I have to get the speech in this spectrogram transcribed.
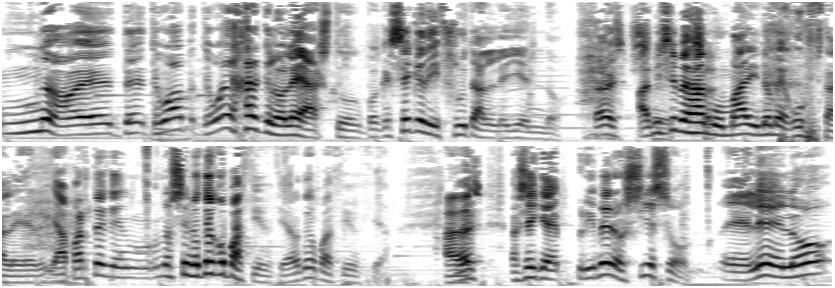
no, eh, te, te voy a, te voy a dejar que lo leas tú, porque sé que disfrutas leyendo. ¿Sabes? A mí Sí, se me da muy mal y no me gusta leer. Y aparte que, no sé, no tengo paciencia, no tengo paciencia. ¿Sabes? Así que, primero, si eso, eh, léelo,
